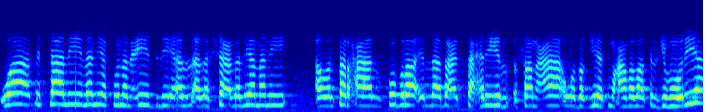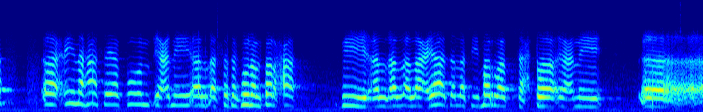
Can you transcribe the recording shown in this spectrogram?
وبالتالي لن يكون العيد للشعب اليمني أو الفرحة الكبرى إلا بعد تحرير صنعاء وبقية محافظات الجمهورية. آه، حينها سيكون يعني ستكون الفرحة بالأعياد التي مرت تحت يعني آه،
